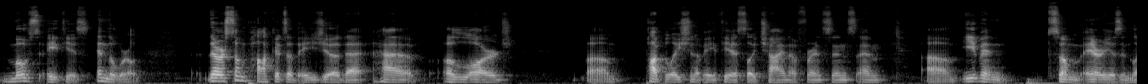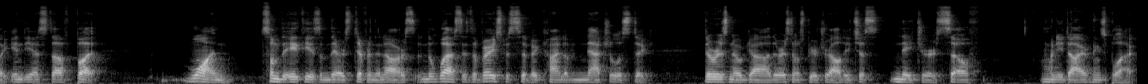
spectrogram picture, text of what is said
most atheists in the world there are some pockets of Asia that have a large um, population of atheists, like China, for instance, and um, even some areas in like India and stuff. But one, some of the atheism there is different than ours. In the West, it's a very specific kind of naturalistic. There is no God, there is no spirituality, just nature itself. When you die, everything's black.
